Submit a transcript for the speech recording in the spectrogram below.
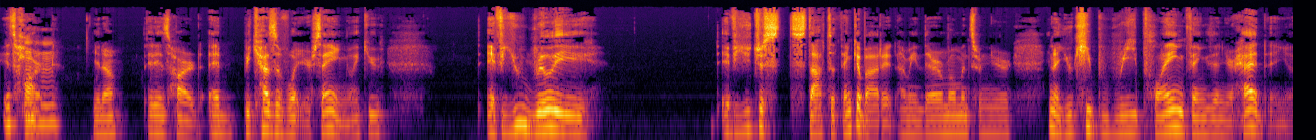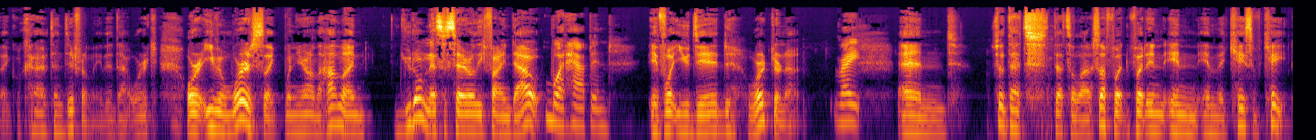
it's hard Mhm. you know it is hard and because of what you're saying like you if you really if you just stop to think about it i mean there are moments when you're you know you keep replaying things in your head and you're like what could i have done differently? Did that work? Or even worse like when you're on the hotline you don't necessarily find out what happened? if what you did worked or not. Right. and so that's that's a lot of stuff. But but in in in the case of kate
